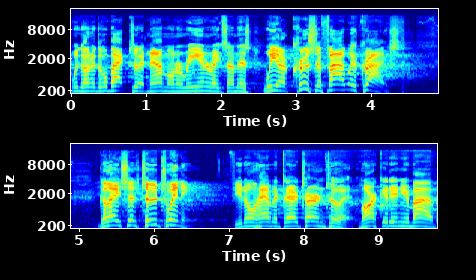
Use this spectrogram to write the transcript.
we're going to go back to it now. I'm going to reiterate some of this. We are crucified with Christ. Galatians 2:20. If you don't have it there, turn to it. Mark it in your Bible.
